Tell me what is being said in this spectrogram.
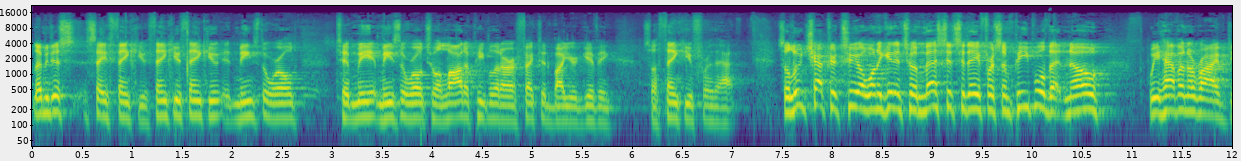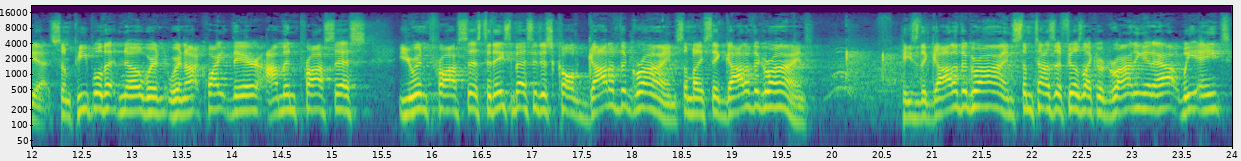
let me just say thank you. Thank you, thank you. It means the world to me. It means the world to a lot of people that are affected by your giving. So thank you for that. So, Luke chapter 2, I want to get into a message today for some people that know we haven't arrived yet. Some people that know we're, we're not quite there. I'm in process. You're in process. Today's message is called God of the Grind. Somebody say, God of the Grind. He's the God of the grind. Sometimes it feels like we're grinding it out. We ain't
